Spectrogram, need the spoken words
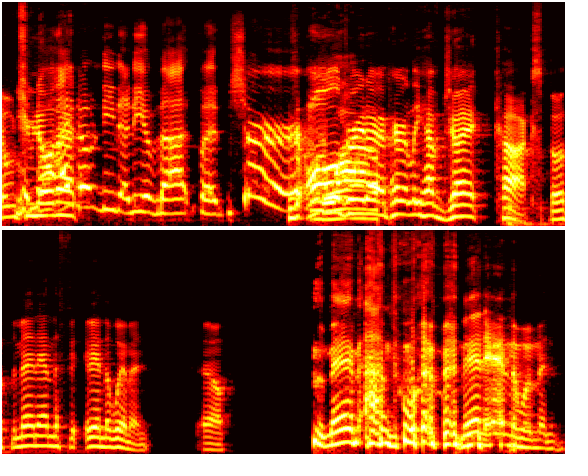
Don't you, know, I that? don't need any of that, but sure. All Wow. drain apparently have giant cocks, both the men and the and the women. So. The men and the women. men and the women.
